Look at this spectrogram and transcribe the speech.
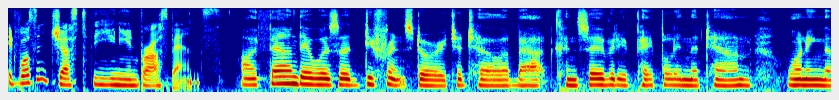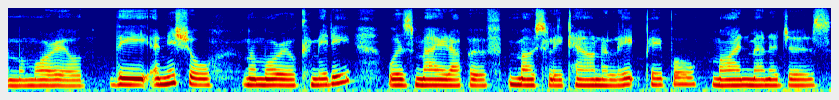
it wasn't just the Union brass bands. I found there was a different story to tell about conservative people in the town wanting the memorial. The initial memorial committee was made up of mostly town elite people, mine managers,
